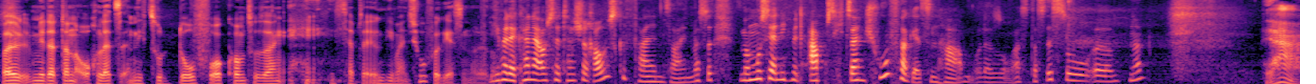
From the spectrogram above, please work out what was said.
weil mir das dann auch letztendlich zu doof vorkommt zu sagen, ey, ich habe da irgendwie meinen Schuh vergessen oder so. Ja, aber der kann ja aus der Tasche rausgefallen sein. Weißt du? Man muss ja nicht mit Absicht seinen Schuh vergessen haben oder sowas. Das ist so, äh, ne? Ja,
